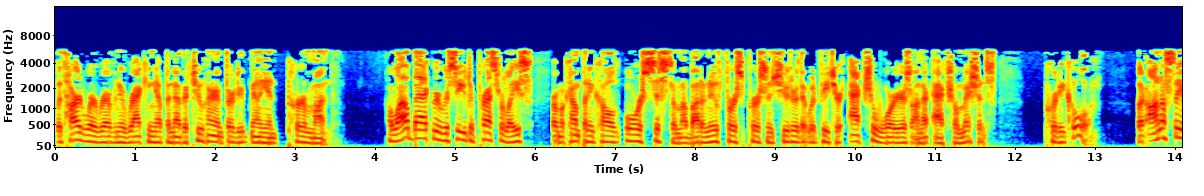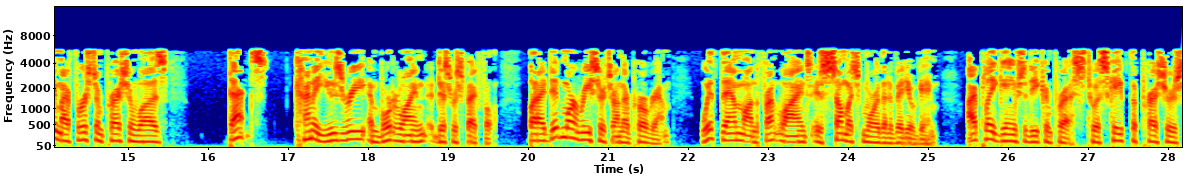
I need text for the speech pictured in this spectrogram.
with hardware revenue racking up another 230 million per month. A while back, we received a press release from a company called ORE System about a new first-person shooter that would feature actual warriors on their actual missions. Pretty cool. But honestly, my first impression was that's kind of usury and borderline disrespectful. But I did more research on their program. With them on the front lines is so much more than a video game. I play games to decompress, to escape the pressures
